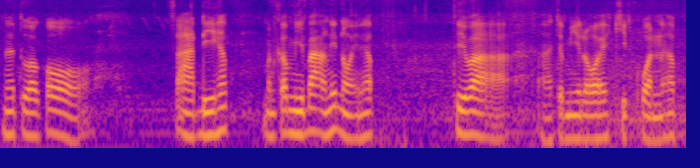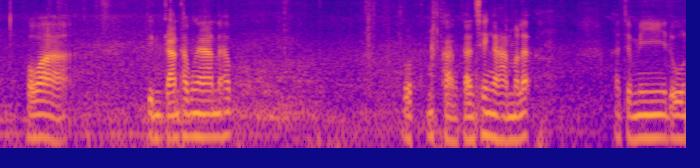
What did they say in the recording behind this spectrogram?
เนื้อตัวก็สะอาดดีครับ มันก็มีบ้างนิดหน่อยนะครับ ที่ว่าอาจจะมีรอยขีดข่วนนะครับ เพราะว่าเป็นการทำงานนะครับ รถผ่านการใช้งานมาแล้ว อาจจะมีโดน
